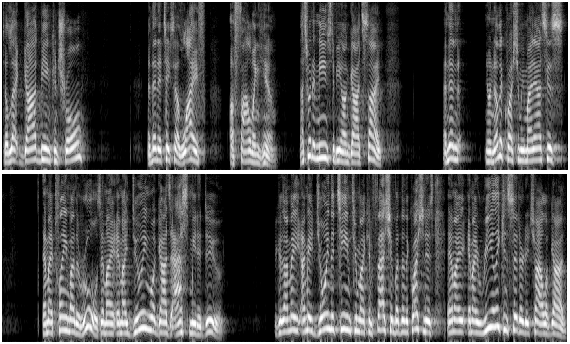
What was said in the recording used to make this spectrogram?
to let God be in control, and then it takes a life of following Him. That's what it means to be on God's side. And then, you know, another question we might ask is Am I playing by the rules? Am I, am I doing what God's asked me to do? Because I may, I may join the team through my confession, but then the question is, am I, am I really considered a child of God?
